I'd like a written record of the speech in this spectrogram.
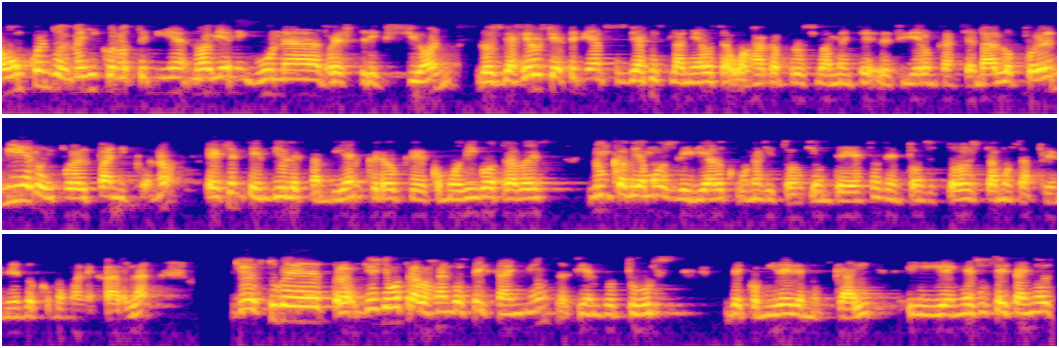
Aun cuando en México no tenía, no había ninguna restricción, los viajeros que ya tenían sus viajes planeados a Oaxaca próximamente decidieron cancelarlo por el miedo y por el pánico, ¿no? Es entendible también, creo que como digo otra vez, nunca habíamos lidiado con una situación de estas, entonces todos estamos aprendiendo cómo manejarla. Yo estuve, yo llevo trabajando seis años haciendo tours de comida y de mezcal y en esos seis años,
